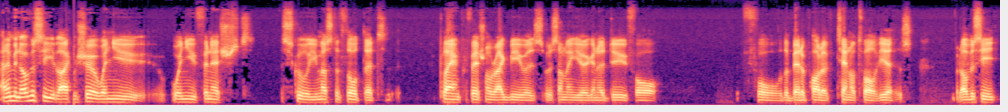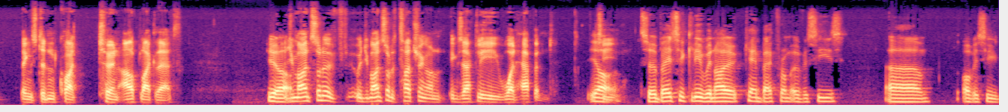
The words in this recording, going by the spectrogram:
And I mean, obviously, like I'm sure when you when you finished school, you must have thought that playing professional rugby was was something you were going to do for for the better part of ten or twelve years. But obviously, things didn't quite turn out like that. Yeah. Would you mind sort of would you mind sort of touching on exactly what happened? Yeah. So basically, when I came back from overseas, um, obviously,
